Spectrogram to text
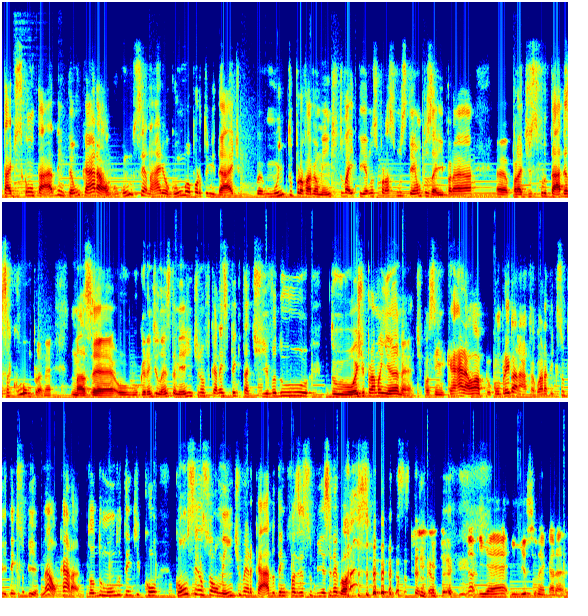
tá descontado, então, cara, algum cenário, alguma oportunidade, muito provavelmente tu vai ter nos próximos tempos aí para uh, para desfrutar dessa compra, né? Mas é, o, o, grande lance também é a gente não ficar na expectativa do, do hoje para amanhã, né? Tipo assim, cara, ó, eu comprei barato, agora tem que subir, tem que subir. Não, cara, todo mundo tem que consensualmente o mercado tem que fazer subir esse negócio. não, e é isso, né, cara?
